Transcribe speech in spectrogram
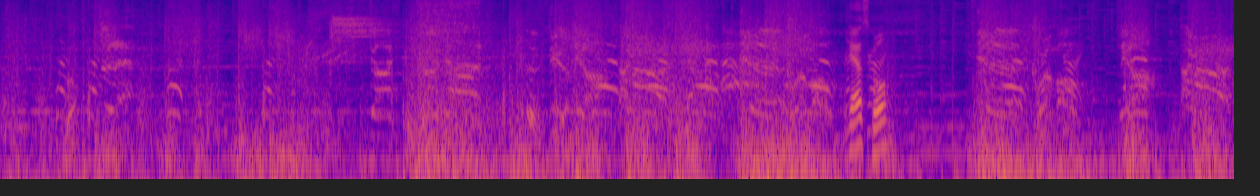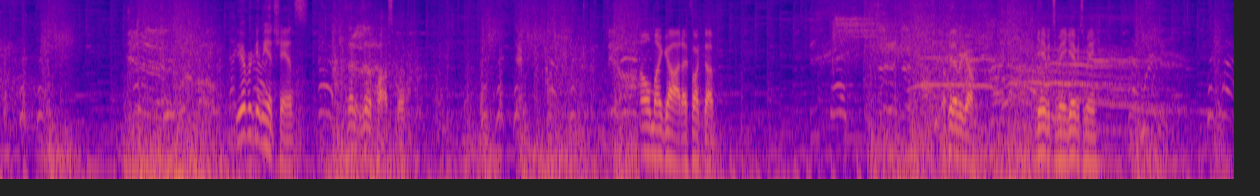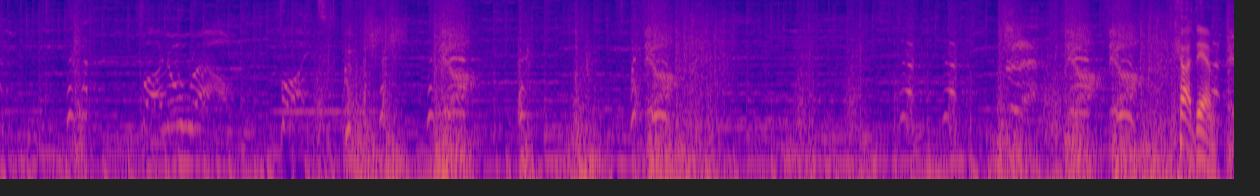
Okay, that's cool. Do you ever give me a chance? Is that, is that possible? Oh my god, I fucked up. Okay, there we go. Gave it to me, gave it to me. God damn.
